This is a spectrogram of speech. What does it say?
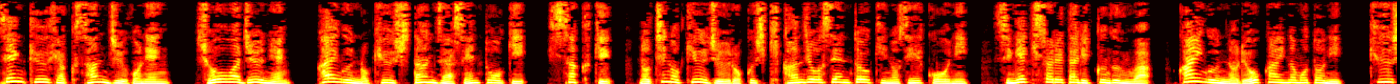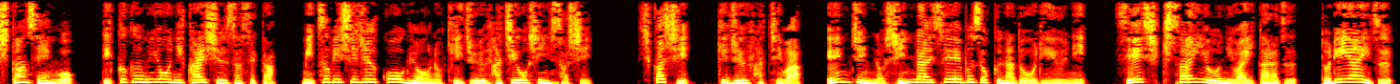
1935年、昭和10年、海軍の旧シタンザ戦闘機、試作機、後の96式艦上戦闘機の成功に刺激された陸軍は、海軍の了解のもとに、旧シタン戦を陸軍用に改修させた三菱重工業の機18を審査し、しかし、機18はエンジンの信頼性不足などを理由に正式採用には至らず、とりあえず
